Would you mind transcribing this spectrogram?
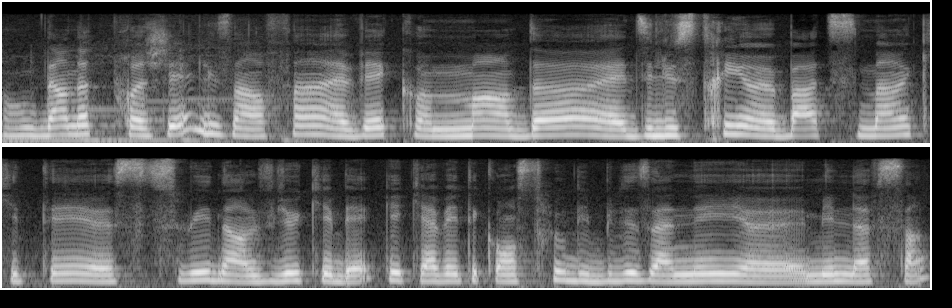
Donc, dans notre projet, les enfants avaient comme mandat euh, d'illustrer un bâtiment qui était euh, situé dans le Vieux-Québec et qui avait été construit au début des années 1900.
